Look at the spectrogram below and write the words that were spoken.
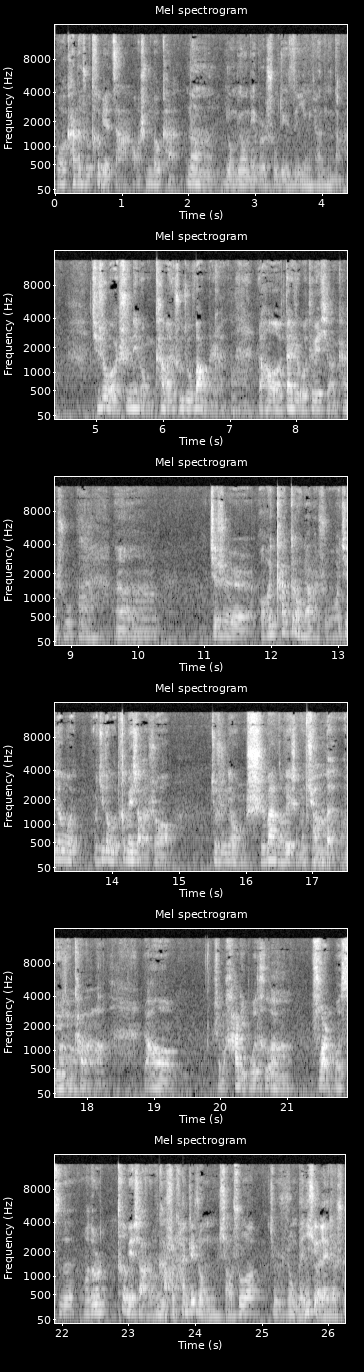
我看的书特别杂，我什么都看。那有没有哪本书对自己影响挺大？其实我是那种看完书就忘的人，然后但是我特别喜欢看书。嗯，就是我会看各种各样的书。我记得我我记得我特别小的时候。就是那种十万个为什么全本，我就已经看完了。然后，什么哈利波特、福尔摩斯，我都是特别小时候看。你是看这种小说，就是这种文学类的书？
